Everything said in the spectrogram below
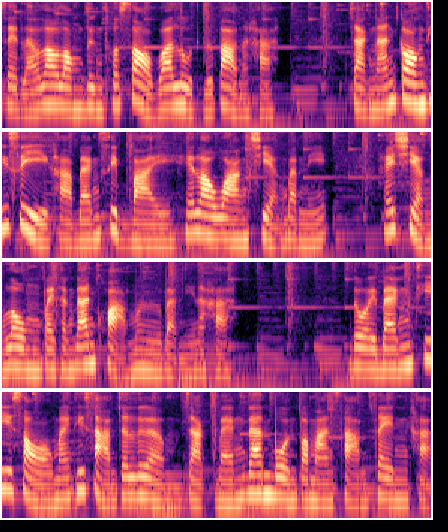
เสร็จแล้วเราลองดึงทดสอบว่าหลุดหรือเปล่านะคะ จากนั้นกองที่ 4 ค่ะแบงค์10 ใบ ให้เราวางเฉียงแบบนี้ ให้เฉียงลงไปทางด้านขวามือแบบนี้นะคะ โดยแบงค์ที่ 2 แบงค์ที่ 3 จะเหลื่อมจากแบงค์ด้านบนประมาณ 3 เซนค่ะ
